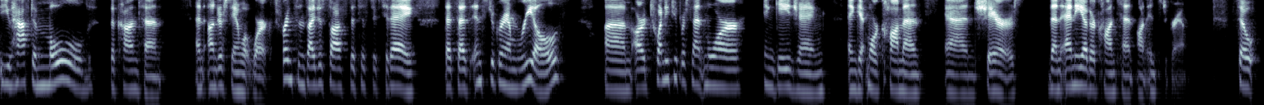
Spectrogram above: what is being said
You have to mold the content and understand what works. For instance, I just saw a statistic today that says Instagram Reels um, are 22% more engaging and get more comments and shares than any other content on Instagram. So,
